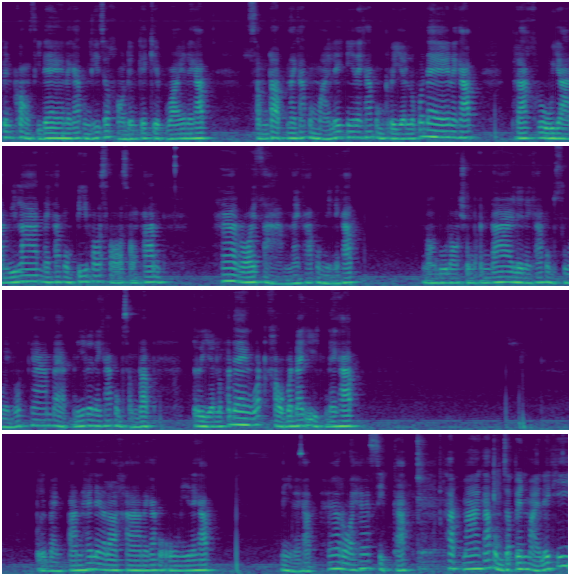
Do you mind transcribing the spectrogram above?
เป็นกล่องสีแดงนะครับผมที่เจ้าของเดิมแกเก็บไว้นะครับสำหรับนะครับผมหมายเลขนี้นะครับ ผมเหรียญหลวงพ่อแดงนะครับ พระครูยานวิราชนะครับ ผมปีพศ 2503 นะครับผมนี่นะครับ ลองดูลองชมกันได้เลยนะครับ ผมสวยงดงามแบบนี้เลยนะครับ ผมสำหรับเหรียญหลวงพ่อแดงวัดเขาบันไดอิฐนะครับ เปิดแบ่งปันให้ในราคานะครับขององค์นี้นะครับ นี่นะครับ 550 ครับ ถัดมาครับผมจะเป็นหมายเลขที่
